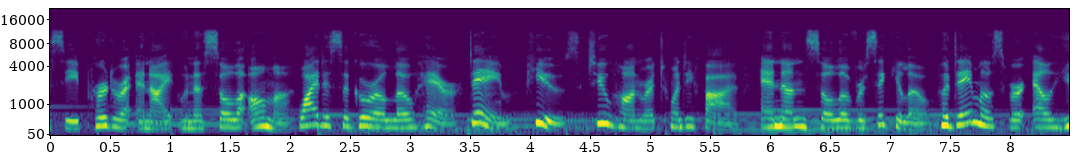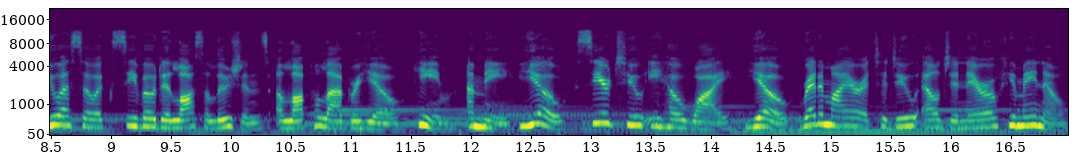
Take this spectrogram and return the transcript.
se perderá en I una sola alma, y de seguro lo her, Dame, Pews, 225. En un solo versículo, podemos ver el uso excesivo de las allusions a la palabra yo, him, a mí, yo, ser tu hijo y, yo, redimir a todo el género humano,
